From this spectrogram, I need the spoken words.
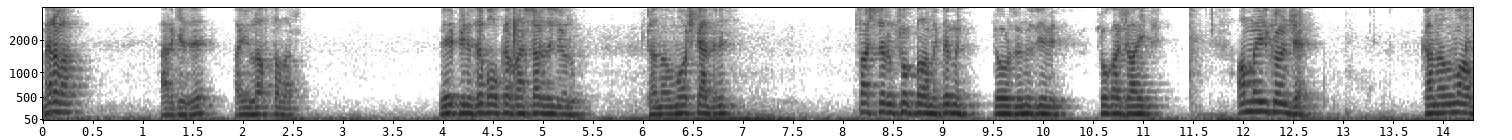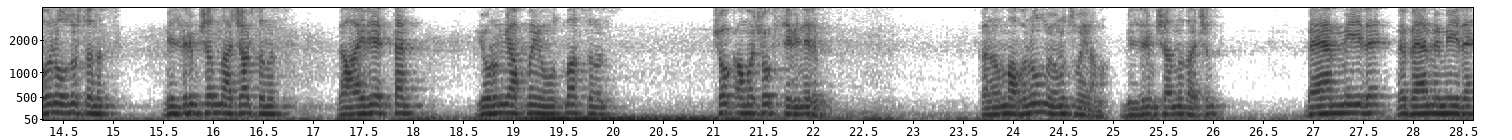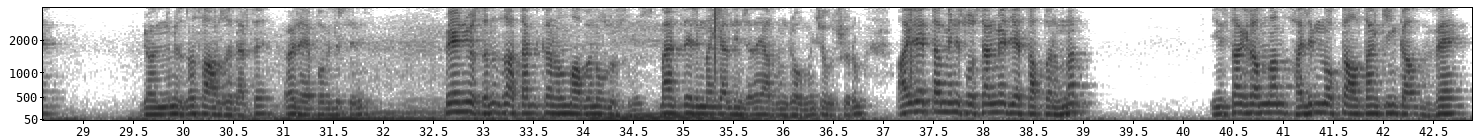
Merhaba. Herkese hayırlı haftalar. Ve hepinize bol kazançlar diliyorum. Kanalıma hoş geldiniz. Saçlarım çok dağınık değil mi? Gördüğünüz gibi. Çok acayip. Ama ilk önce kanalıma abone olursanız, bildirim çanını açarsanız ve ayrıyetten yorum yapmayı unutmazsanız çok ama çok sevinirim. Kanalıma abone olmayı unutmayın ama. Bildirim çanını da açın. Beğenmeyi de ve beğenmemeyi de Gönlünüz nasıl arzu ederse öyle yapabilirsiniz. Beğeniyorsanız zaten kanalıma abone olursunuz. Ben size elimden geldiğince de yardımcı olmaya çalışıyorum. Ayrıca beni sosyal medya hesaplarımdan Instagram'dan halim.altankinkav ve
